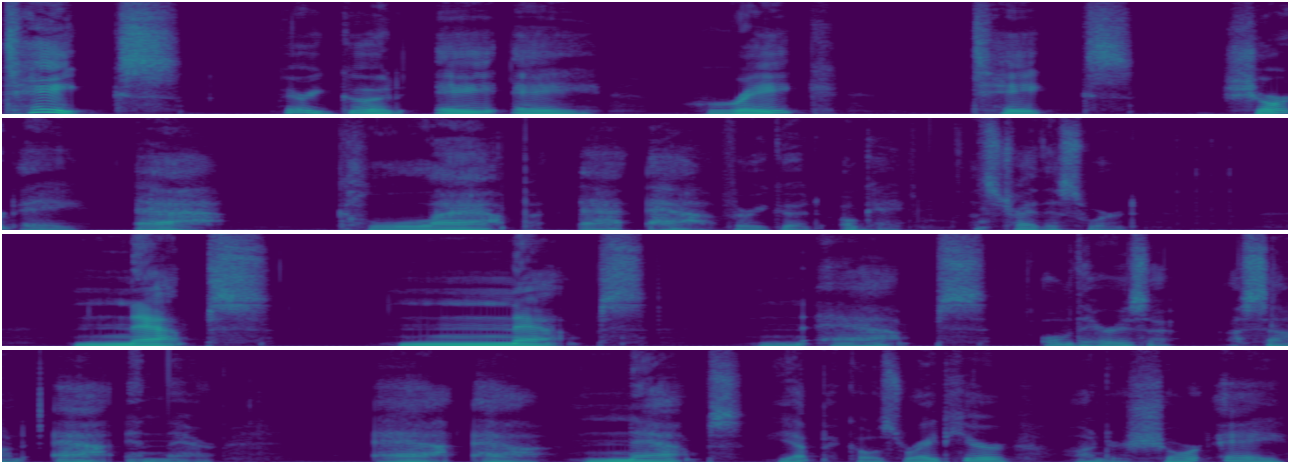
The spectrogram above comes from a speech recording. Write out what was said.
Takes. Very good. A A. Rake takes. Short A. Ah. Clap. Ah, ah. Very good. Okay. Let's try this word. Naps. Naps. Naps. Oh, there is a, a sound ah in there. Ah, ah. Naps. Yep, it goes right here under short A.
